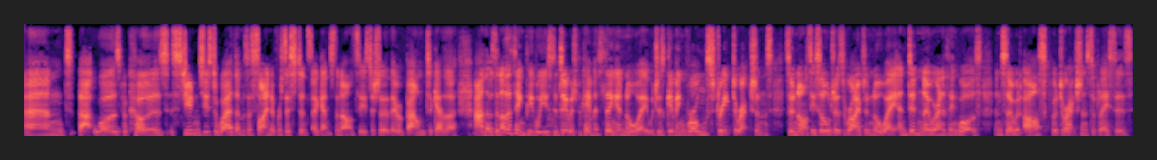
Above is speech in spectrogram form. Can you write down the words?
And that was because students used to wear them as a sign of resistance against the Nazis to show that they were bound together. And there was another thing people used to do, which became a thing in Norway, which was giving wrong street directions. So Nazi soldiers arrived in Norway and didn't know where anything was, and so would ask for directions to places.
